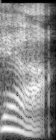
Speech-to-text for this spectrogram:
care.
